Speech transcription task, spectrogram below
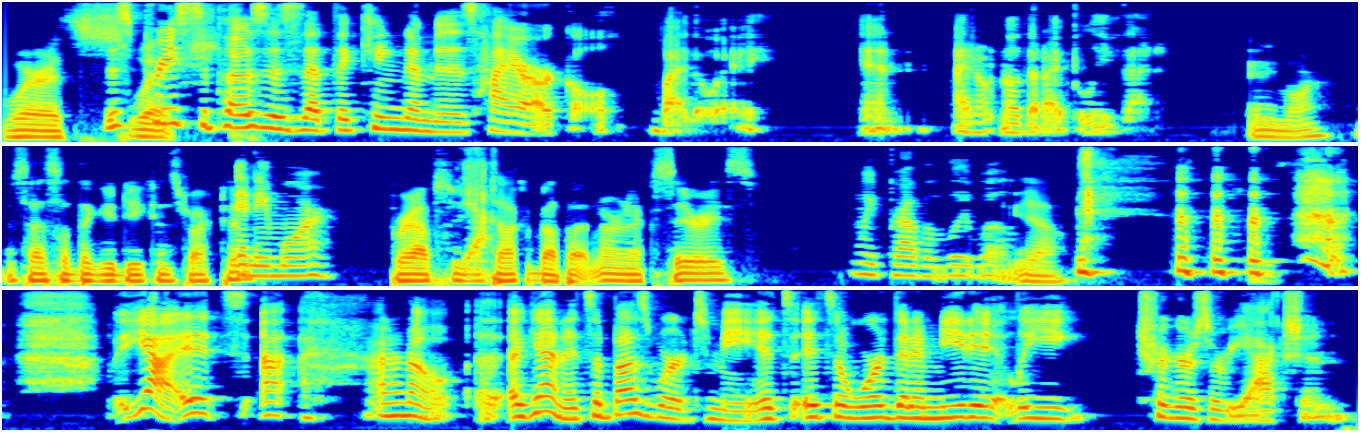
where it's This switched. presupposes that the kingdom is hierarchical, by the way. And I don't know that I believe that anymore. Is that something you deconstructed? anymore. Perhaps we Yeah. should talk about that in our next series. We probably will. Yeah. yeah, it's uh, I don't know. Again, it's a buzzword to me. It's it's a word that immediately triggers a reaction,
